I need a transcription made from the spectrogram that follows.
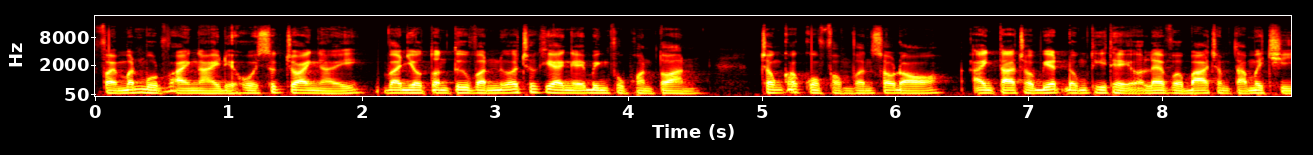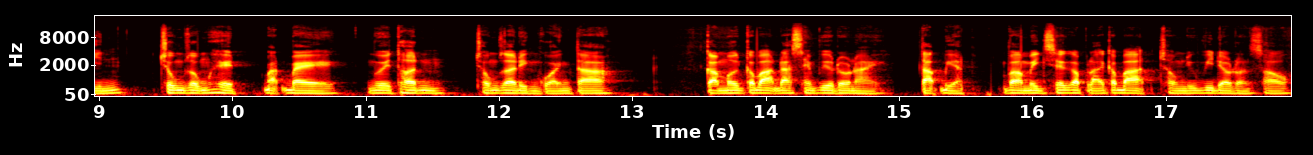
Phải mất một vài ngày để hồi sức cho anh ấy và nhiều tuần tư vấn nữa trước khi anh ấy bình phục hoàn toàn. Trong các cuộc phỏng vấn sau đó, anh ta cho biết đống thi thể ở level 389 trông giống hệt bạn bè, người thân trong gia đình của anh ta. Cảm ơn các bạn đã xem video này. Tạm biệt và mình sẽ gặp lại các bạn trong những video lần sau.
